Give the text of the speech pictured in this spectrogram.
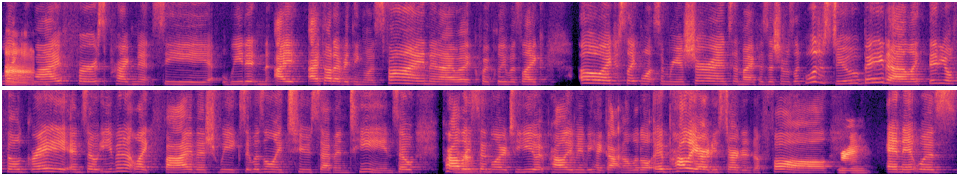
like um, my first pregnancy we didn't i i thought everything was fine and i like quickly was like oh i just like want some reassurance and my physician was like we'll just do beta like then you'll feel great. And so even at like five-ish weeks it was only 217 so probably yeah. similar to you it probably maybe had gotten a little it probably already started to fall right. and it was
